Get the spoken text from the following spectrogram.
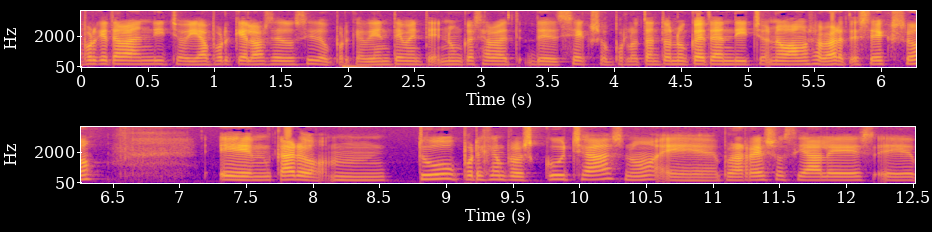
porque te lo han dicho, ya porque lo has deducido, porque evidentemente nunca se habla de sexo, por lo tanto nunca te han dicho no vamos a hablar de sexo. Eh, claro, mm, tú, por ejemplo, escuchas ¿no? Eh, por las redes sociales, eh,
